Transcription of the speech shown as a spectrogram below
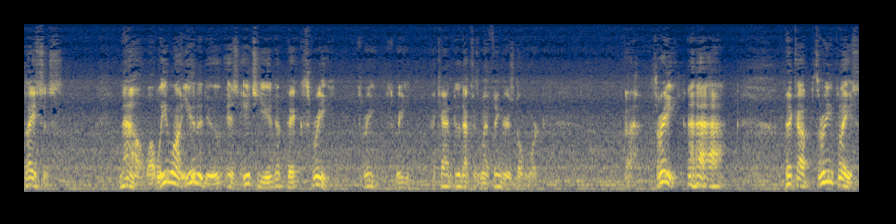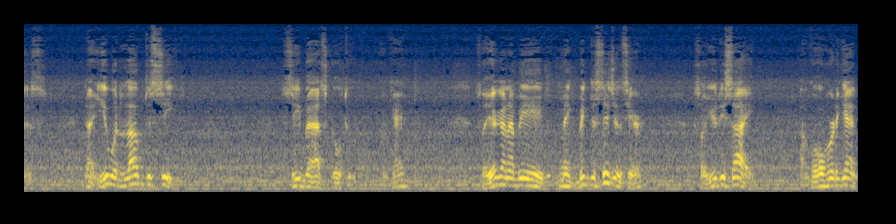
places. Now, what we want you to do is each of you to pick three. Three, three. I can't do that because my fingers don't work. Uh, three. pick up three places that you would love to see sea bass go to. Okay? So you're going to be make big decisions here. So you decide. I'll go over it again.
